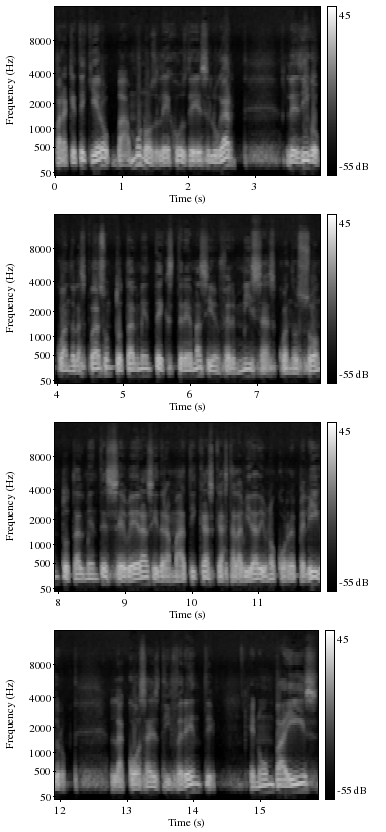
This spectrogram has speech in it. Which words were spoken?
para qué te quiero? Vámonos lejos de ese lugar. Les digo, cuando las cosas son totalmente extremas y enfermizas, cuando son totalmente severas y dramáticas que hasta la vida de uno corre peligro la cosa es diferente. En un país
